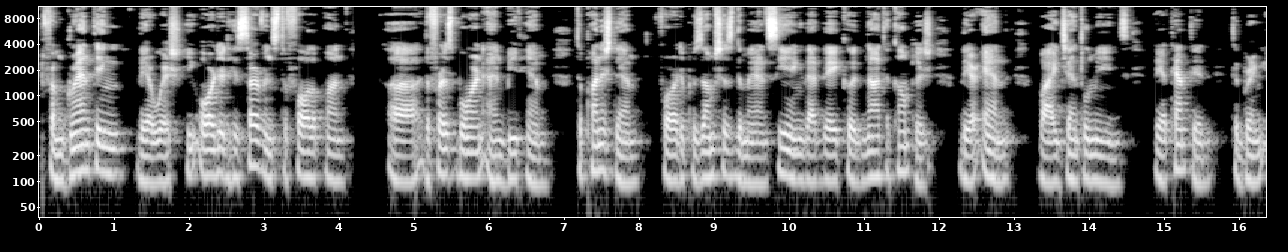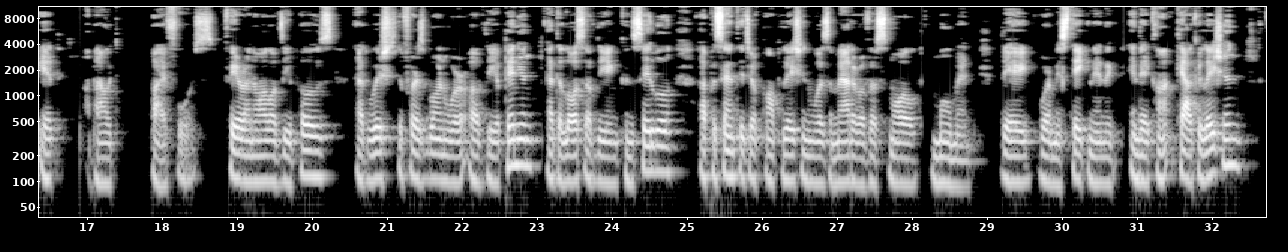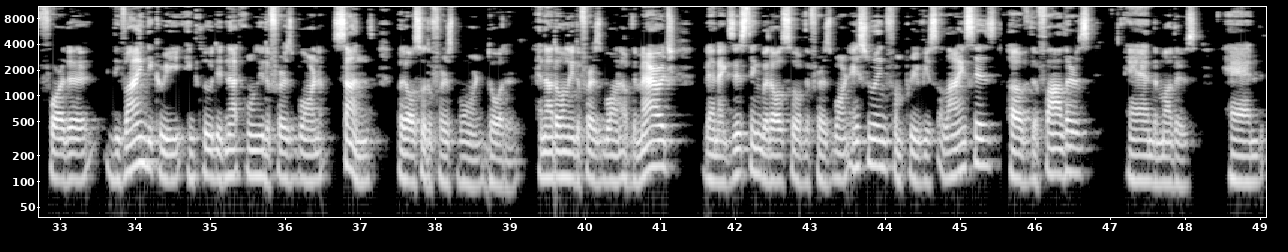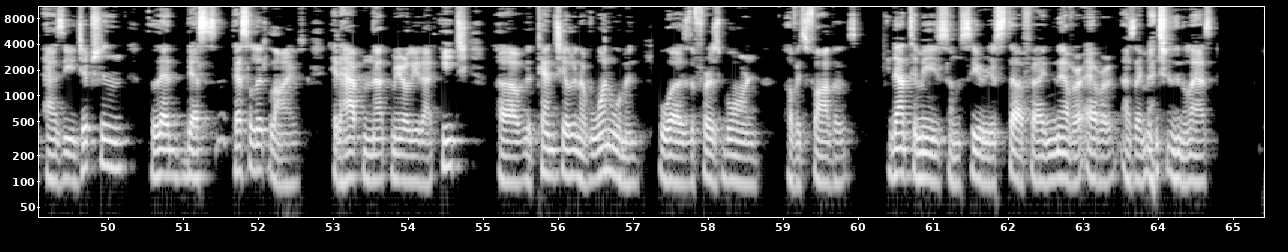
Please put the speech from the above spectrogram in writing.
from granting their wish, he ordered his servants to fall upon uh, the firstborn and beat him, to punish them for the presumptuous demand, seeing that they could not accomplish their end by gentle means. They attempted to bring it about by force. Pharaoh and all of the opposed at which the firstborn were of the opinion that the loss of the inconceivable a percentage of population was a matter of a small moment. They were mistaken in, the, in their calculation, for the divine decree included not only the firstborn sons, but also the firstborn daughters. And not only the firstborn of the marriage, then existing, but also of the firstborn issuing from previous alliances of the fathers and the mothers. And as the Egyptian led des- desolate lives, it happened not merely that each of the ten children of one woman was the firstborn of its fathers. That to me is some serious stuff. I never ever, as I mentioned in the last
